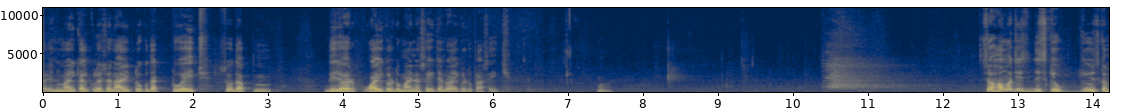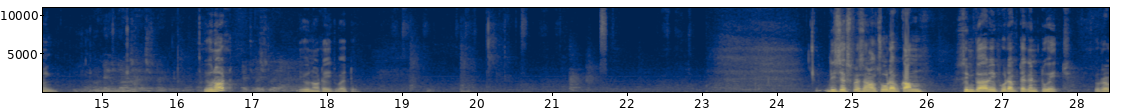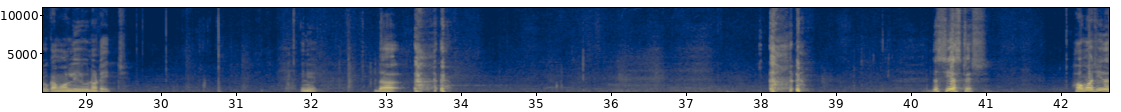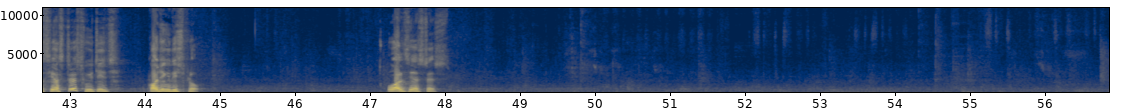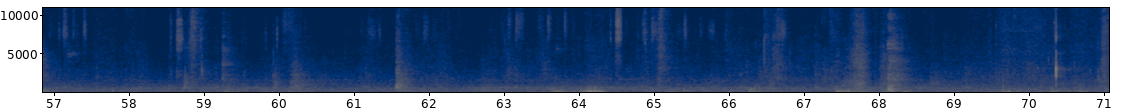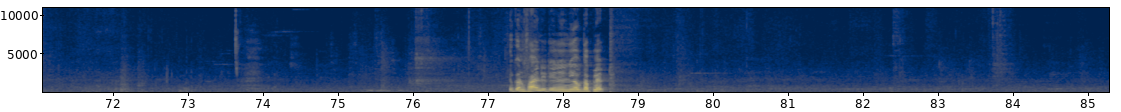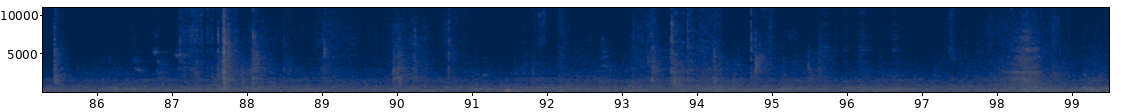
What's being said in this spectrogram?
In my calculation I took that 2 h. So, the mm, these are y equal to minus h and y equal to plus h. So, how much is this q? q is coming u naught h by 2. u naught h by 2. This expression also would have come simpler if would have taken 2 h, it would have come only u naught h. Anyway, the the shear stress, how much is the shear stress which is causing this flow? Wall shear stress. Can find it in any of the plate.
